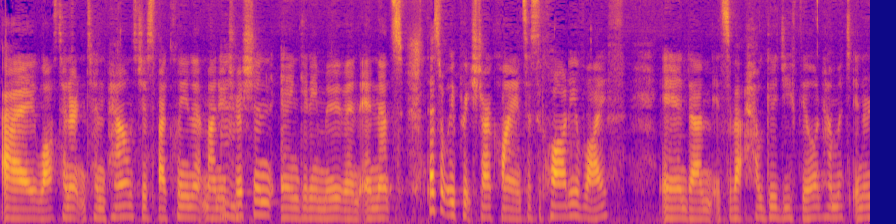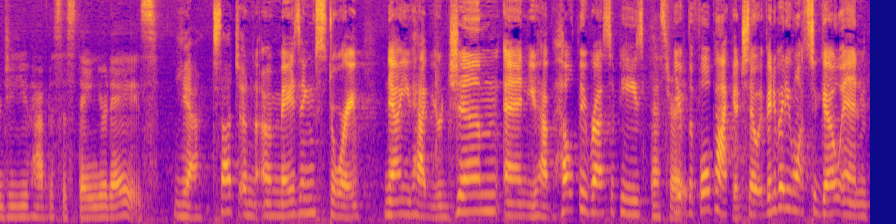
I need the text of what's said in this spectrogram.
I lost 110 pounds just by cleaning up my nutrition and getting moving. And that's that's what we preach to our clients. It's the quality of life. And um, it's about how good you feel and how much energy you have to sustain your days. Yeah, such an amazing story. Now you have your gym and you have healthy recipes. That's right. You have the full package. So if anybody wants to go in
